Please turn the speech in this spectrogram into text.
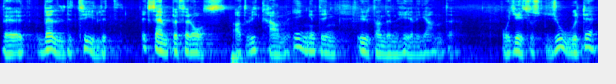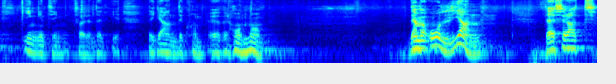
Det är väldigt tydligt exempel för oss att vi kan ingenting utan den helige Ande. Och Jesus gjorde ingenting förrän den helige Ande kom över honom. Det med oljan, därför att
